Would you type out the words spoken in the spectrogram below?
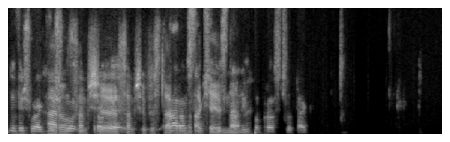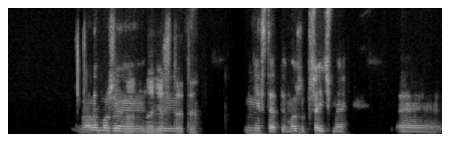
wyszło jak Aaron wyszło. sam się, trochę... sam się wystawił Aaron sam się wystawił memy. po prostu, tak. No ale może... No, no y, niestety. Niestety, może przejdźmy e,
